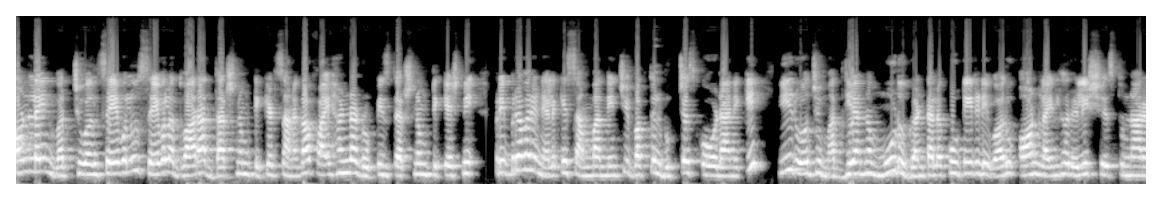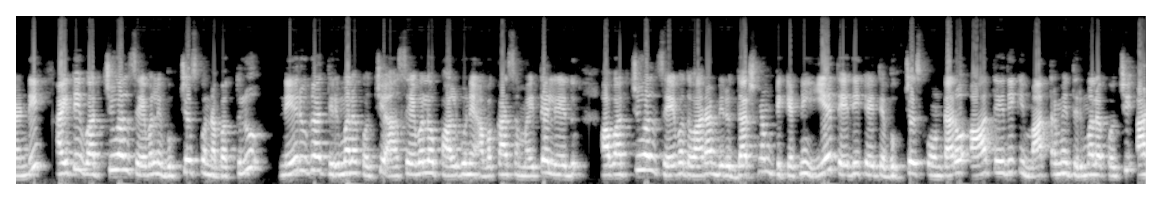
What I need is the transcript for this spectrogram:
ఆన్లైన్ వర్చువల్ సేవలు సేవల ద్వారా దర్శనం టికెట్స్ అనగా ఫైవ్ హండ్రెడ్ రూపీస్ దర్శనం టికెట్స్ని ఫిబ్రవరి నెలకి సంబంధించి భక్తులు బుక్ చేసుకోవడానికి ఈ రోజు మధ్యాహ్నం మూడు గంటలకు టీటీడీ వారు ఆన్లైన్లో రిలీజ్ చేస్తున్నారండి. అయితే వర్చువల్ సేవల్ని బుక్ చేసుకున్న భక్తులు నేరుగా తిరుమలకు వచ్చి ఆ సేవలో పాల్గొనే అవకాశం అయితే లేదు. ఆ వర్చువల్ సేవ ద్వారా మీరు దర్శనం టికెట్ని ఏ తేదీకి అయితే బుక్ చేసుకుంటారో ఆ తేదీకి మాత్రమే తిరుమలకొచ్చి ఆ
